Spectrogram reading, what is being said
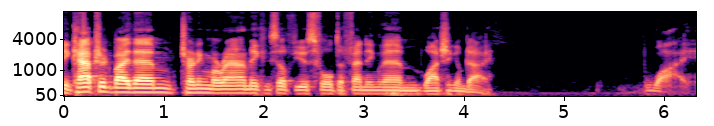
being captured by them, turning him around, making himself useful, defending them, watching him die. Why?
